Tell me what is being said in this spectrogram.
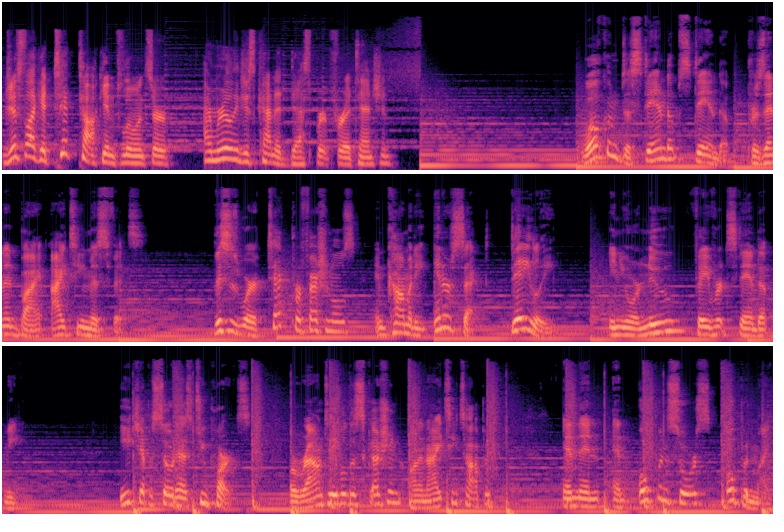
Just like a TikTok influencer, I'm really just kind of desperate for attention. Welcome to Stand Up Stand Up, presented by IT Misfits. This is where tech professionals and comedy intersect daily in your new favorite stand up meeting. Each episode has two parts a roundtable discussion on an IT topic, and then an open source open mic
